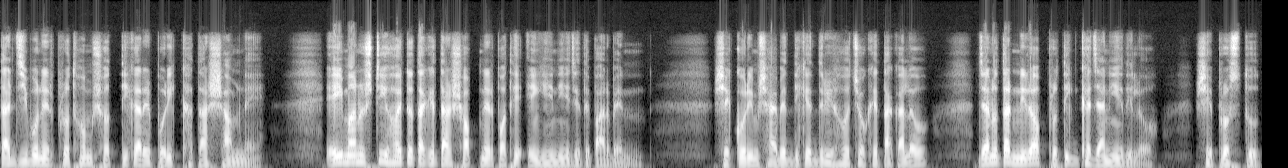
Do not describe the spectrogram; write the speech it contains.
তার জীবনের প্রথম সত্যিকারের পরীক্ষা তার সামনে। এই মানুষটি হয়তো তাকে তার স্বপ্নের পথে এগিয়ে নিয়ে যেতে পারবেন। সে করিম সাহেবের দিকে দৃঢ় চোখে তাকাল, যেন তার নীরব প্রতিজ্ঞা জানিয়ে দিল, সে প্রস্তুত,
